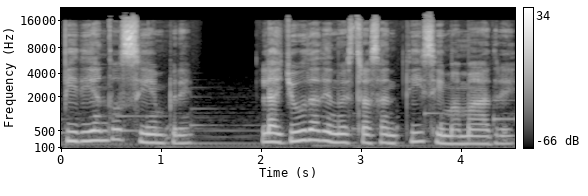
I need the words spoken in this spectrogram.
pidiendo siempre la ayuda de nuestra Santísima Madre,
